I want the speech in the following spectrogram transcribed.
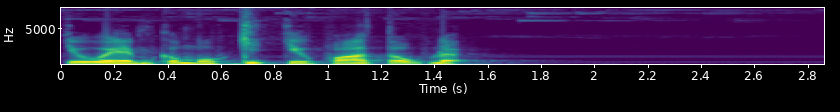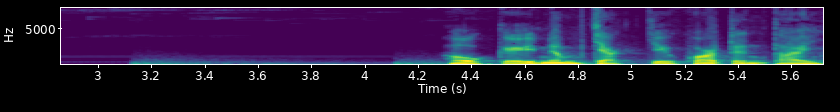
Chú em có một chiếc chìa khóa tốt đó. Hồ Kỵ nắm chặt chìa khóa trên tay.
